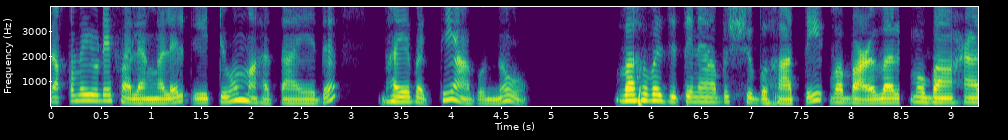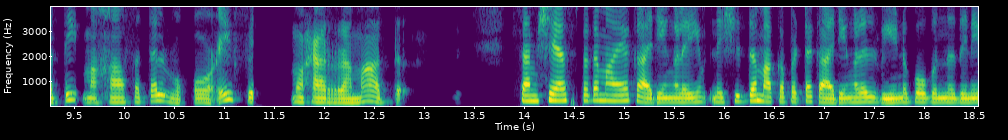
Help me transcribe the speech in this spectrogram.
തക്വയുടെ ഫലങ്ങളിൽ ഏറ്റവും മഹത്തായത് ഭയഭക്തിയാകുന്നു. വഹുവജിത്തിനാബ് ശുബുഹാത്തി വ ബഅ്ലൽ മുബാഹാത്തി മഹാഫത്തൽ മുഹറമാത്ത്. സംശയാസ്പദമായ കാര്യങ്ങളെയും നിഷിദ്ധമാക്കപ്പെട്ട കാര്യങ്ങളിൽ വീണുപോകുന്നതിനെ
